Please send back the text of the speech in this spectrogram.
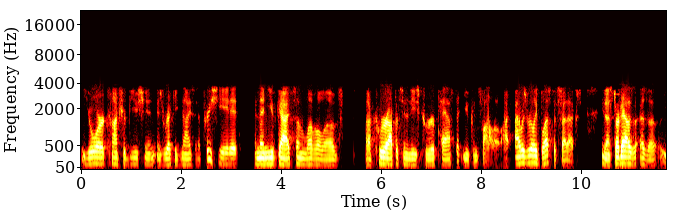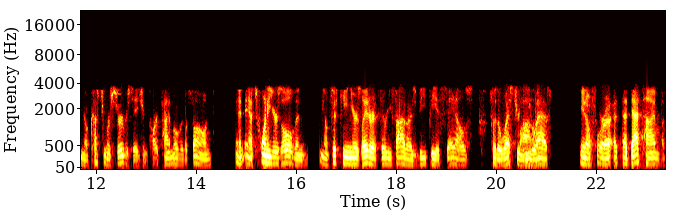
Your contribution is recognized and appreciated, and then you've got some level of uh, career opportunities, career path that you can follow. I, I was really blessed at FedEx. You know, I started out as, as a you know customer service agent, part time over the phone, and, and at 20 years old, and you know, 15 years later, at 35, I was VP of sales for the Western wow. U.S. You know, for a, at, at that time a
